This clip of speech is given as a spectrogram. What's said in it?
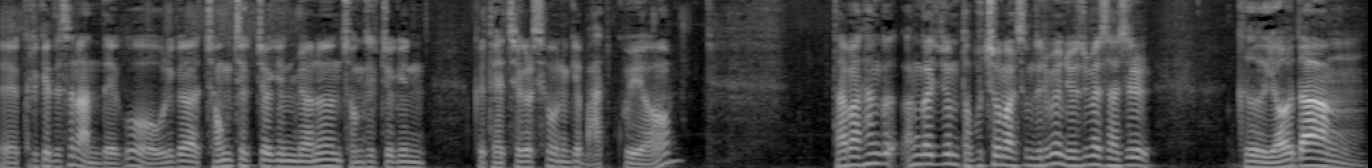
예, 그렇게 돼서는 안 되고 우리가 정책적인 면은 정책적인 그 대책을 세우는 게 맞고요. 다만 한, 가- 한 가지 좀 덧붙여 말씀드리면 요즘에 사실 그 여당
